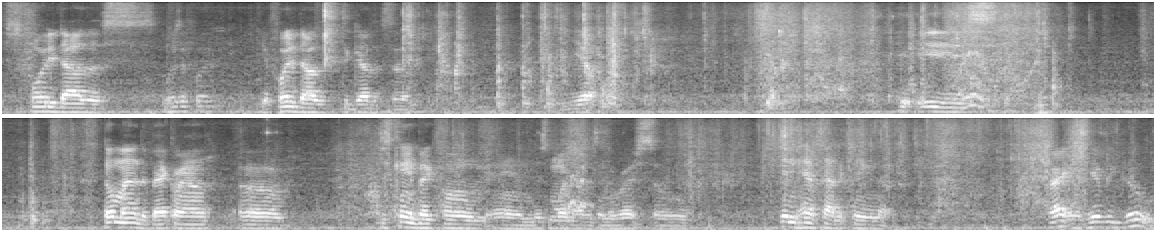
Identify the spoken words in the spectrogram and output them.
It's forty dollars. What was it for? Yeah, forty dollars together. So, yep. It is. Don't mind the background. Um, just came back home and this morning I was in a rush, so didn't have time to clean up. All right, here we go.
